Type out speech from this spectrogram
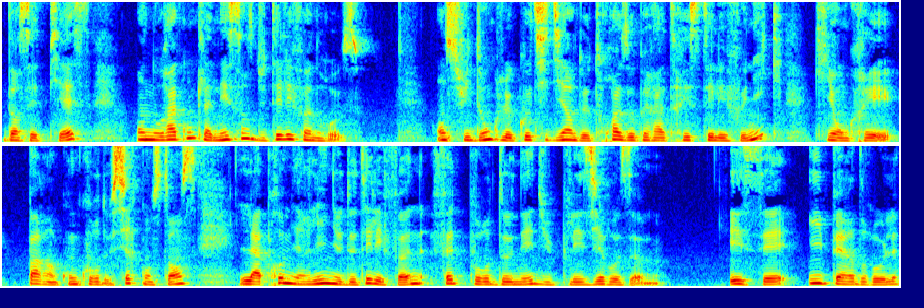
Dans cette pièce, on nous raconte la naissance du téléphone rose. On suit donc le quotidien de trois opératrices téléphoniques qui ont créé, par un concours de circonstances, la première ligne de téléphone faite pour donner du plaisir aux hommes. Et c'est hyper drôle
